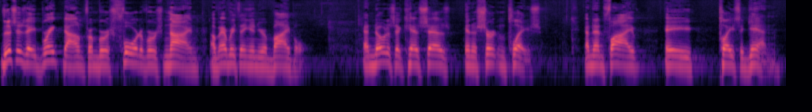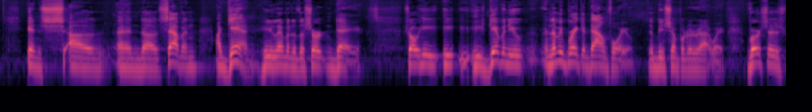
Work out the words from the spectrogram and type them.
this is a breakdown from verse 4 to verse 9 of everything in your Bible. And notice it says in a certain place, and then 5, a place again. In uh, and uh, 7, again, he limited a certain day. So he, he, he's given you, and let me break it down for you. It'd be simple to do that way. Verses,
